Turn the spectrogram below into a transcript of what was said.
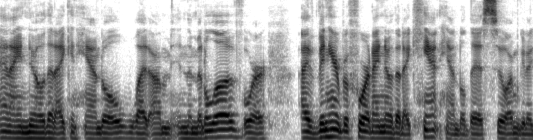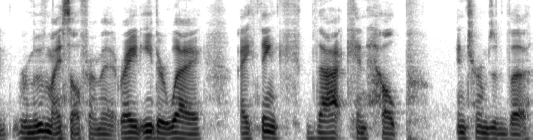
and I know that I can handle what I'm in the middle of, or I've been here before and I know that I can't handle this, so I'm going to remove myself from it, right? Either way, I think that can help in terms of the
